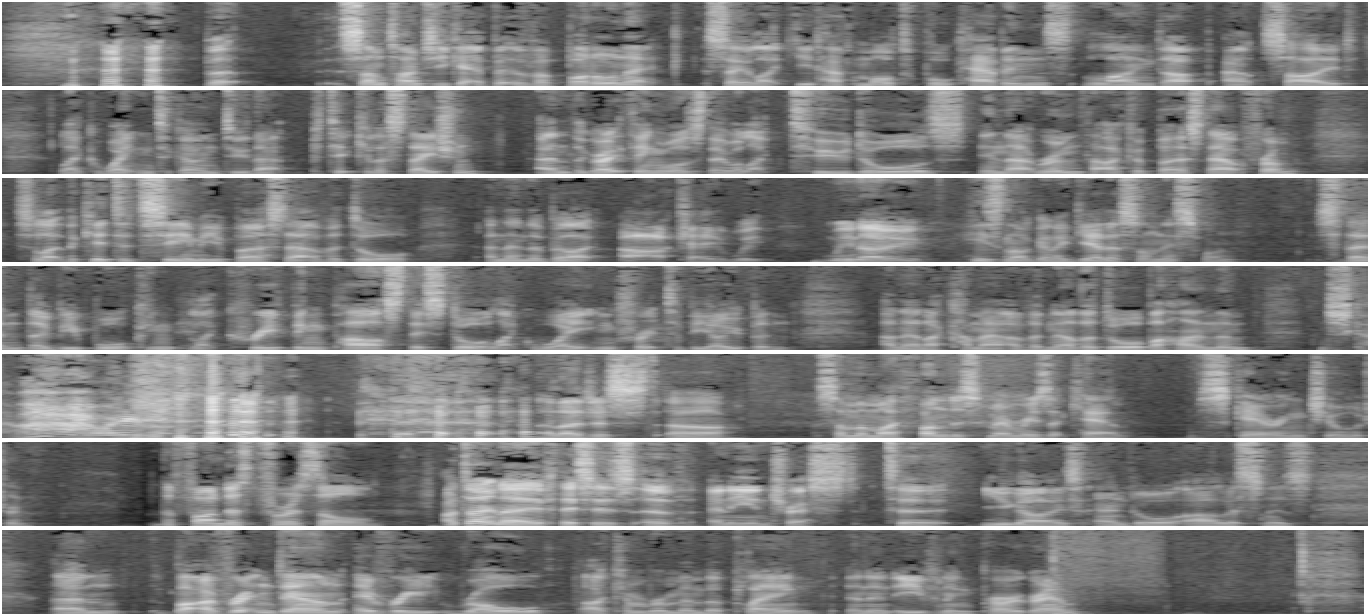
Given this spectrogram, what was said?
but sometimes you get a bit of a bottleneck, so like you'd have multiple cabins lined up outside, like waiting to go and do that particular station. And the great thing was there were like two doors in that room that I could burst out from. So like the kids would see me burst out of a door, and then they'd be like, "Ah, okay, we we know he's not going to get us on this one." So then they'd be walking, like creeping past this door, like waiting for it to be open, and then I come out of another door behind them and just go, "Ah, and I just uh, some of my fondest memories at camp, scaring children. The fondest for us all. I don't know if this is of any interest to you guys and or our listeners, um, but I've written down every role I can remember playing in an evening program,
